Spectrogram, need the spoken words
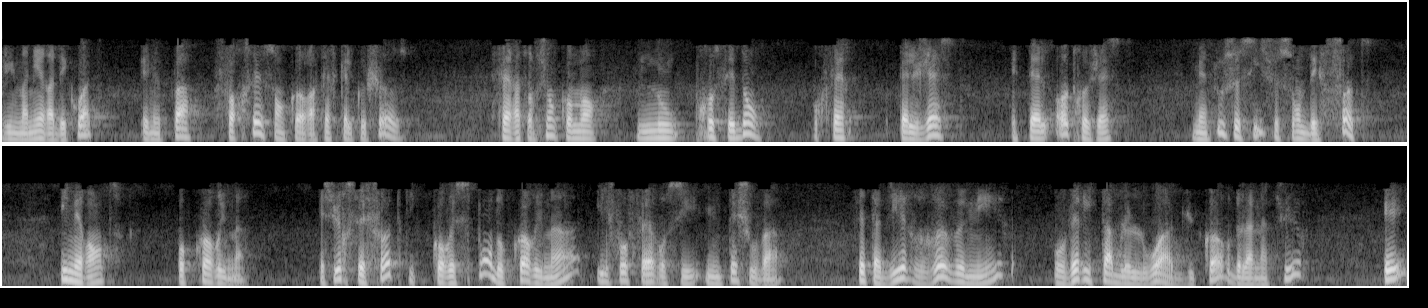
d'une manière adéquate et ne pas forcer son corps à faire quelque chose. Faire attention comment nous procédons pour faire tel geste et tel autre geste. Mais tout ceci, ce sont des fautes inhérentes au corps humain. Et sur ces fautes qui correspondent au corps humain, il faut faire aussi une teshuva, c'est-à-dire revenir aux véritables lois du corps, de la nature, et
